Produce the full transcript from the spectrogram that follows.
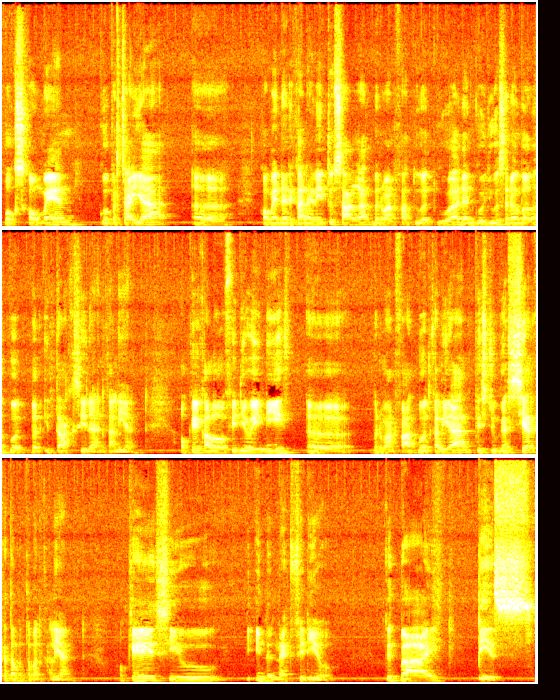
box komen. Gue percaya uh, komen dari kalian itu sangat bermanfaat buat gue dan gue juga senang banget buat berinteraksi dengan kalian. Oke, okay, kalau video ini uh, bermanfaat buat kalian, please juga share ke teman-teman kalian. Oke, okay, see you in the next video. Goodbye. Peace.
